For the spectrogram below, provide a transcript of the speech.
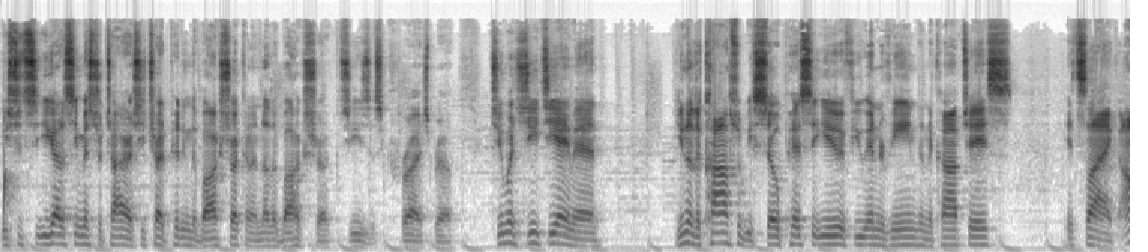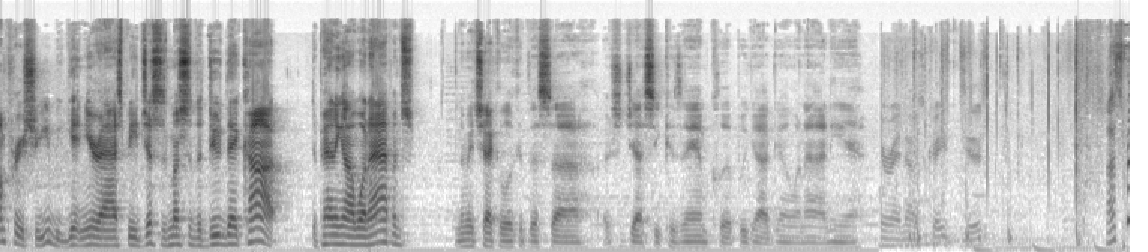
You should see. You gotta see Mr. Tires. He tried pitting the box truck on another box truck. Jesus Christ, bro. Too much GTA, man. You know the cops would be so pissed at you if you intervened in a cop chase. It's like I'm pretty sure you'd be getting your ass beat just as much as the dude they caught, depending on what happens. Let me check a look at this uh this Jesse Kazam clip we got going on here. Right now, it's crazy, dude. That's me.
